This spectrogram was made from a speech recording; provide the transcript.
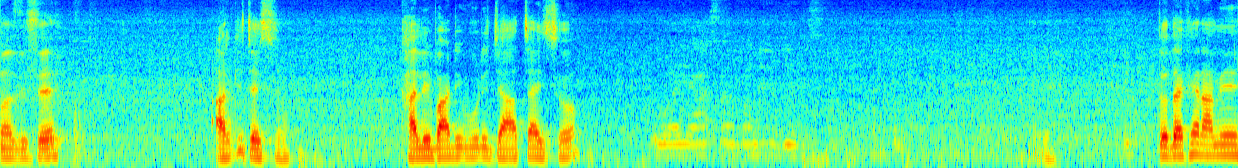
মাছ দিছে, আর কি চাইছো? খালি বাড়ি বুড়ি যা চাইছো। তো দেখেন, আমি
